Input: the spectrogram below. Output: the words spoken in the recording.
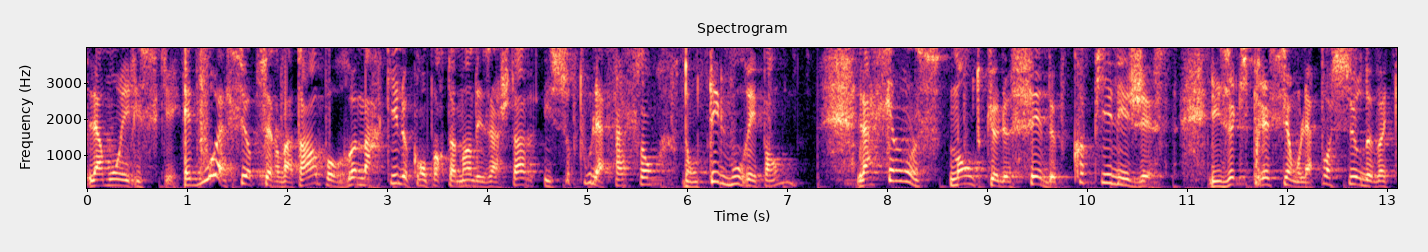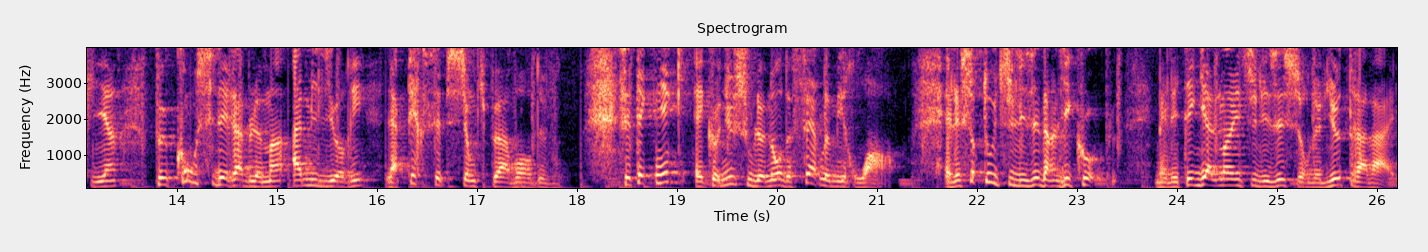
la moins risquée. Êtes-vous assez observateur pour remarquer le comportement des acheteurs et surtout la façon dont ils vous répondent? La science montre que le fait de copier les gestes, les expressions, la posture de votre client peut considérablement améliorer la perception qu'il peut avoir de vous. Cette technique est connue sous le nom de faire le miroir. Elle est surtout utilisée dans les couples, mais elle est également utilisée sur le lieu de travail,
